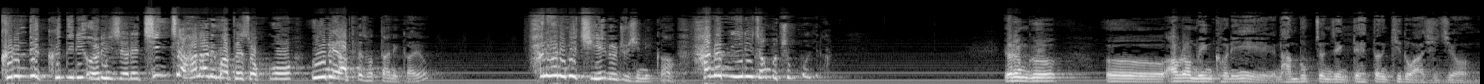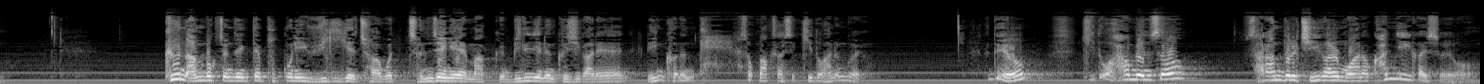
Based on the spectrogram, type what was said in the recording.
그런데 그들이 어린 시절에 진짜 하나님 앞에 섰고 은혜 앞에 섰다니까요. 하나님의 지혜를 주시니까 하는 일이 전부 축복이라. 여러분 그 어, 아브라함 링컨이 남북 전쟁 때 했던 기도 아시죠? 그 남북 전쟁 때 북군이 위기에 처하고 전쟁에 막 그 밀리는 그 시간에 링컨은 계속 막사씩 기도하는 거예요. 근데요, 기도하면서 사람들을 지휘관을 모아놓고 한 얘기가 있어요.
